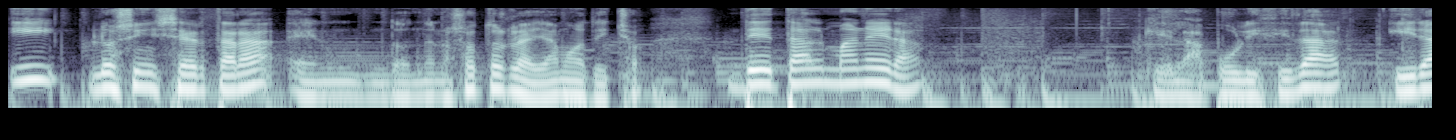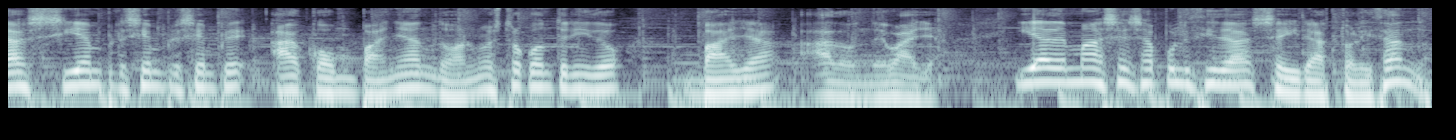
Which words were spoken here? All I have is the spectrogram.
y los insertará en donde nosotros le hayamos dicho. De tal manera que la publicidad irá siempre, siempre, siempre acompañando a nuestro contenido, vaya a donde vaya. Y además esa publicidad se irá actualizando.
